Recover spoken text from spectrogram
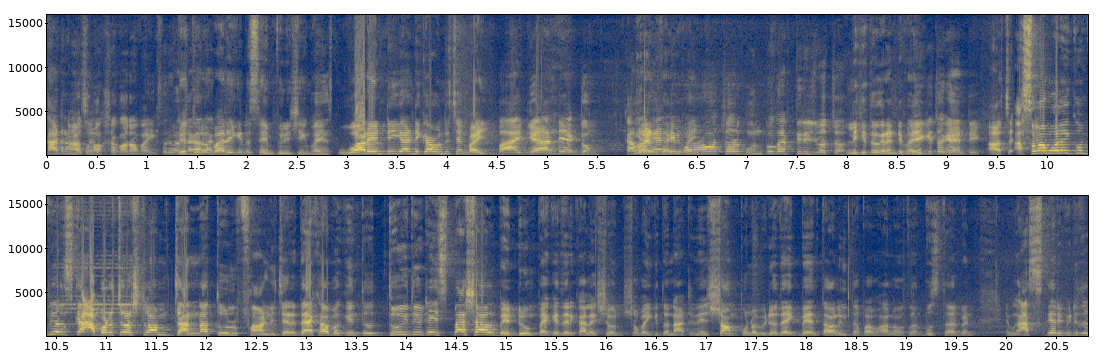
কাঠের মতো আচ্ছা। নকশা করা ভাই। ভেতরে বাইরে কিন্তু সেম ফিনিশিং ভাই। ওয়ারেন্টি গ্যারান্টি কেমন দিচ্ছেন ভাই? ভাই গ্যারান্টি একদম। কালার গ্যারান্টি 15 বছর গুণ প্রকার 30 বছর। লিখিত গ্যারান্টি ভাই। লিখিত গ্যারান্টি আচ্ছা আসসালামু আলাইকুম ভিউয়ার্সকে আবারও চলে আসলাম জান্নাতুল ফার্নিচারে দেখাবো কিন্তু দুই দুইটা স্পেশাল বেডরুম প্যাকেজের কালেকশন সবাই কিন্তু না সম্পূর্ণ ভিডিও দেখবেন তাহলে কিন্তু আপনারা ভালো মতন বুঝতে পারবেন। এবং আজকের ভিডিওতে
